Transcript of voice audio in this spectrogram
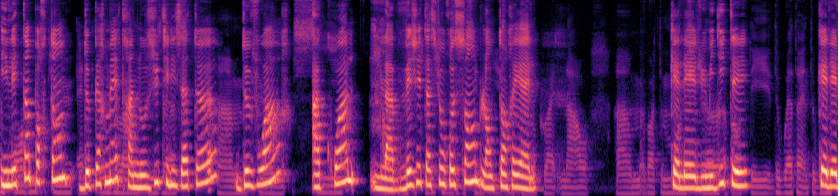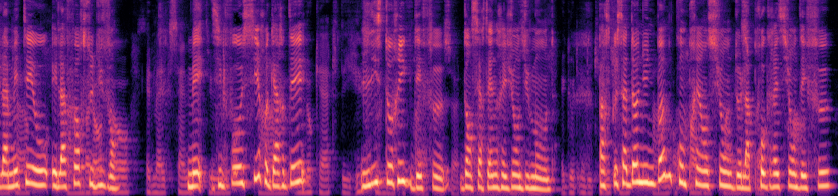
il est important de permettre à nos utilisateurs de voir à quoi la végétation ressemble en temps réel. Quelle est l'humidité? Quelle est la météo et la force du vent. mais il faut aussi regarder l'historique des feux dans certaines régions du monde, parce que ça donne une bonne compréhension de la progression des feux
